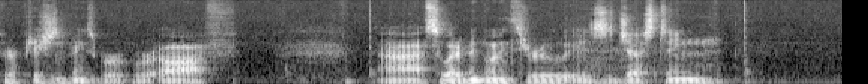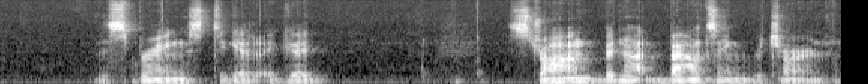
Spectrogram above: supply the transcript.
the repetition springs were, were off. Uh, so what I've been going through is adjusting the springs to get a good strong but not bouncing return.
